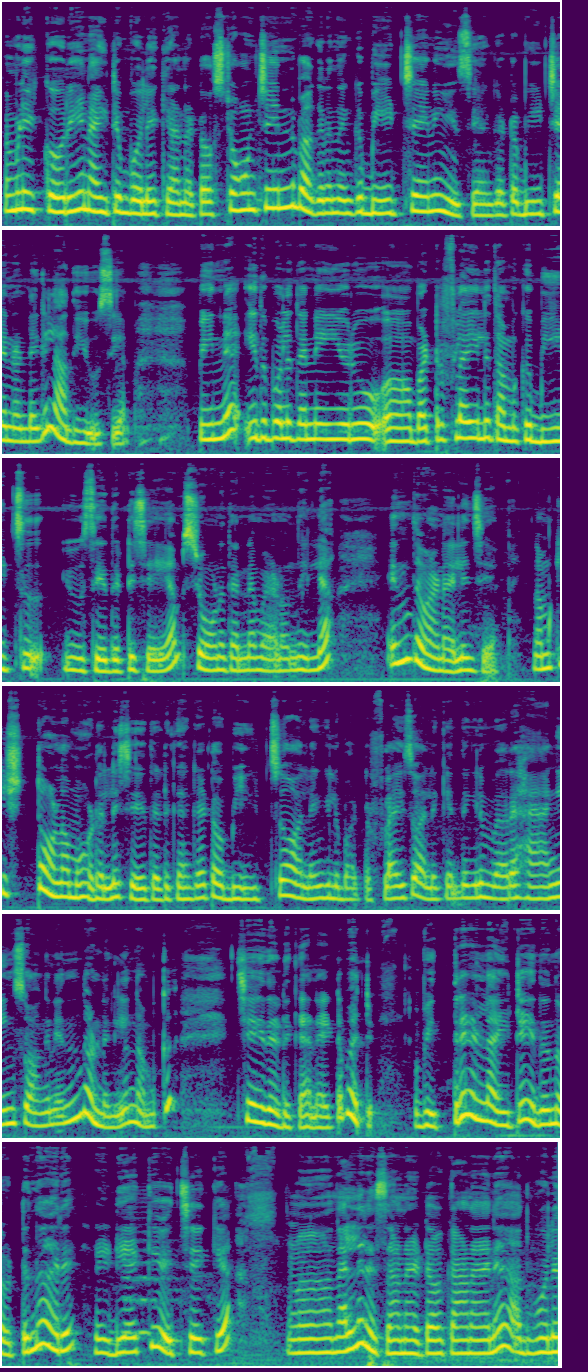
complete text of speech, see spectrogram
നമ്മൾ ഈ കൊറിയൻ ഐറ്റം പോലെയൊക്കെയാണ് കേട്ടോ. സ്റ്റോൺ ചെയിനിന് പകരം നിങ്ങൾക്ക് ബീഡ് ചെയിനും യൂസ് ചെയ്യാം കേട്ടോ. ബീഡ് ചെയിൻ ഉണ്ടെങ്കിൽ അത് യൂസ് ചെയ്യാം. പിന്നെ ഇതുപോലെ തന്നെ ഈ ഒരു ബട്ടർഫ്ലൈയിൽ നമുക്ക് ബീഡ്സ് യൂസ് ചെയ്തിട്ട് ചെയ്യാം. സ്റ്റോൺ തന്നെ വേണമെന്നില്ല. എന്ത് വേണമെങ്കിലും ചെയ്യാം. നമുക്ക് ഇഷ്ടമുള്ള മോഡലിൽ ചെയ്തെടുക്കാം കേട്ടോ. ബീഡ്സോ അല്ലെങ്കിൽ ബട്ടർഫ്ലൈസോ അല്ലെങ്കിൽ എന്തെങ്കിലും വേറെ ഹാങ്ങിങ്സോ അങ്ങനെ എന്തുണ്ടെങ്കിലും നമുക്ക് ചെയ്തെടുക്കാനായിട്ട് പറ്റും. അപ്പോൾ ഇത്രയുള്ള ഐറ്റം ഇത് നൊട്ടുന്നവരെ റെഡിയാക്കി വെച്ചേക്കുക. നല്ല രസമാണ് കേട്ടോ കാണാൻ. അതുപോലെ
